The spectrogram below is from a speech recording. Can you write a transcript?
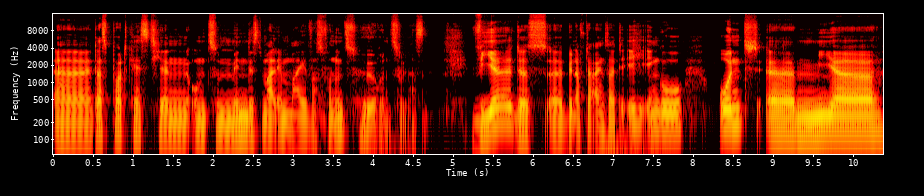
äh, das Podcastchen, um zumindest mal im Mai was von uns hören zu lassen. Wir, das äh, bin auf der einen Seite ich, Ingo, und äh, mir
